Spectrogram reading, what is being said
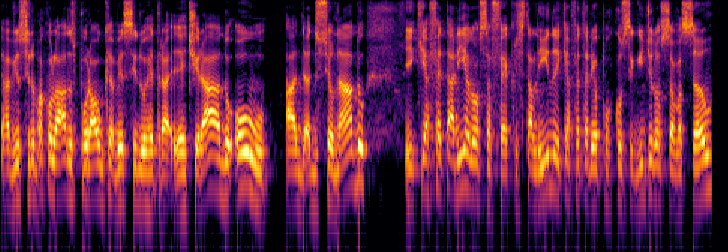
haviam sido maculados por algo que havia sido retirado ou adicionado e que afetaria a nossa fé cristalina e que afetaria por conseguinte a nossa salvação.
